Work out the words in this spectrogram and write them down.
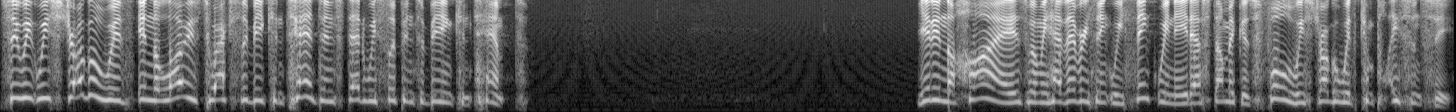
See, we, we struggle with in the lows to actually be content. Instead, we slip into being contempt. Yet in the highs, when we have everything we think we need, our stomach is full, we struggle with complacency.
